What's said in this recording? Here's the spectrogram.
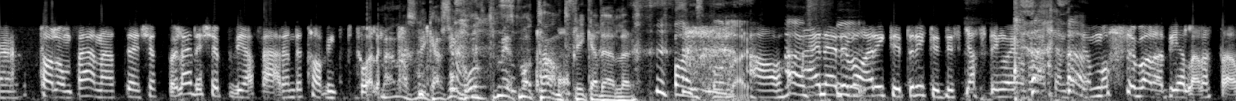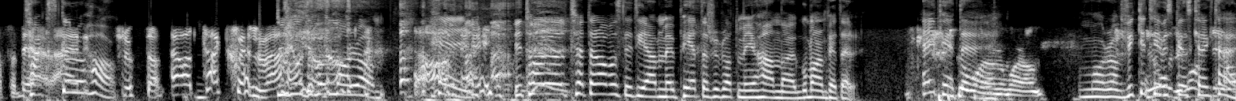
eh, tala om för henne att eh, köttbullar det köper vi i affären, det tar vi inte på toaletten. Men alltså det kanske är gott med små tantfrikadeller. Bajsbollar. Ja, nej, nej, det var riktigt, riktigt disgusting och jag bara kände att jag måste bara dela detta. Så det Tack ska är du ha. Fruktansvärt. Ja, tack själva. Du gjorde vår morgon. Hej. Vi tar och tvättar av oss lite grann med Peter så vi pratar med Johanna. God morgon Peter. Hej Peter. God morgon, god morgon. Morgon. Vilken tv-spelskaraktär?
